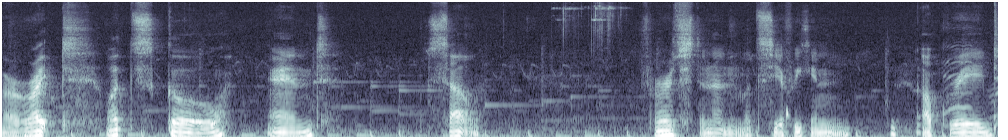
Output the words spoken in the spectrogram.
All right, let's go and sell first, and then let's see if we can upgrade.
